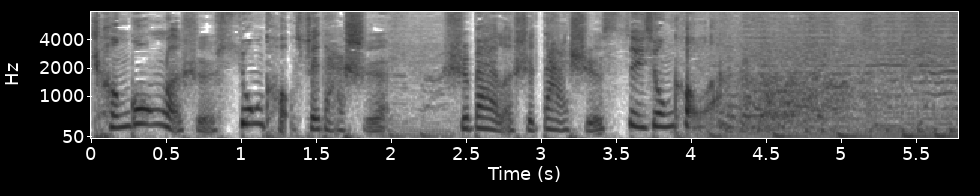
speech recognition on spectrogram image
成功了是胸口碎大石，失败了是大石碎胸口啊。”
